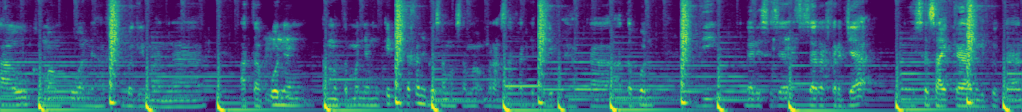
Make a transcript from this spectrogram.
tahu kemampuannya harus bagaimana ataupun yang teman-teman yang mungkin kita kan juga sama-sama merasakan kita di PHK ataupun di dari secara, secara kerja diselesaikan gitu kan.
